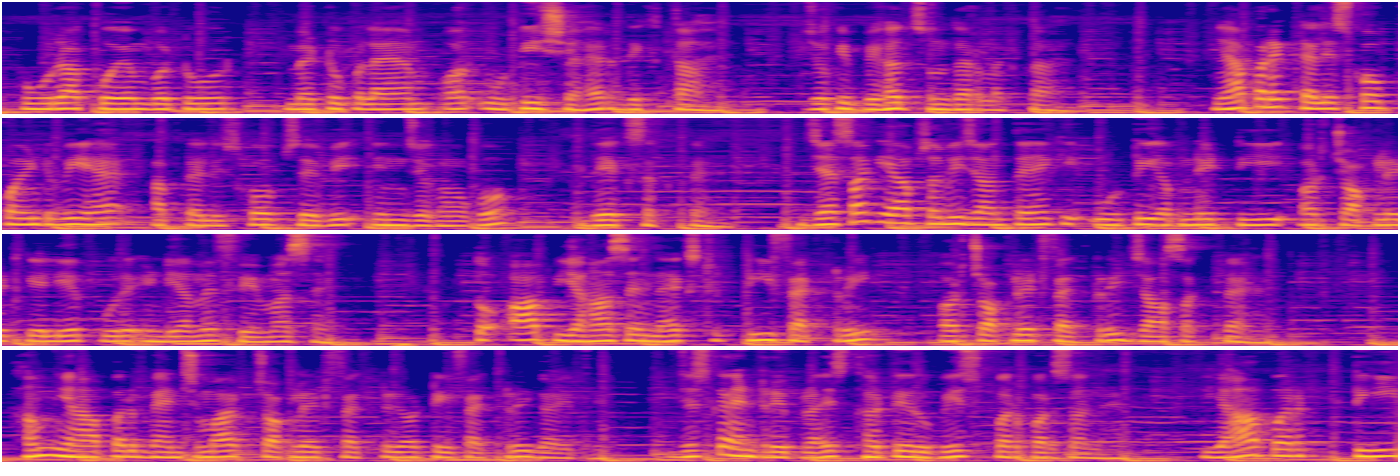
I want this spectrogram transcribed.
पूरा कोयम्बटूर मेटुपलायम और ऊटी शहर दिखता है, जो कि बेहद सुंदर लगता है। यहाँ पर एक टेलीस्कोप पॉइंट भी है। आप टेलीस्कोप से भी इन जगहों को देख सकते हैं। जैसा कि आप सभी जानते हैं कि ऊटी अपनी टी और चॉकलेट के लिए पूरे इंडिया में फ़ेमस है। तो आप यहाँ से नेक्स्ट टी फैक्ट्री और चॉकलेट फैक्ट्री जा सकते हैं। हम यहाँ पर बेंचमार्क चॉकलेट फैक्ट्री और टी फैक्ट्री गए थे, जिसका entry price thirty rupees per person है। यहाँ पर टी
